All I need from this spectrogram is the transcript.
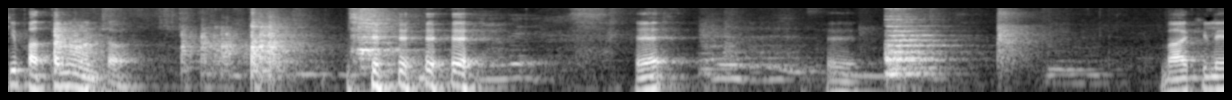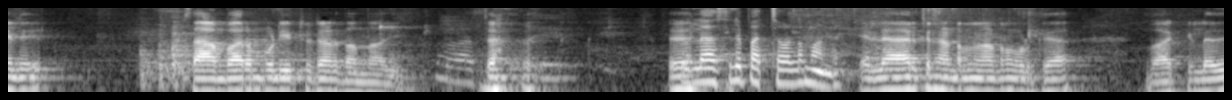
എനിക്ക് പത്തെണ്ണം കേട്ടോ ഏ. ബാക്കിയുള്ളതിൽ സാമ്പാറും പൊടി ഇട്ടിട്ടാണ് തന്നാൽ മതി. ഗ്ലാസ്സിൽ പച്ചവെള്ളം വേണ്ടേ? എല്ലാവർക്കും രണ്ടെണ്ണം രണ്ടെണ്ണം കൊടുക്കുക. ബാക്കിയുള്ളത്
